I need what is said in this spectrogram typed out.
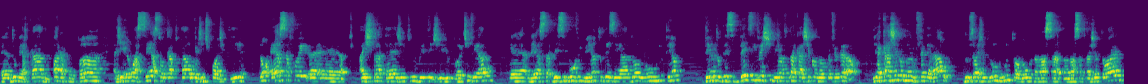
é, do mercado para a Compan, é um acesso ao capital que a gente pode ter. Então, essa foi é, a estratégia que o BTG e o PAN tiveram é, nessa, nesse movimento desenhado ao longo do tempo, dentro desse desinvestimento da Caixa Econômica Federal. E a Caixa Econômica Federal nos ajudou muito ao longo da nossa, da nossa trajetória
